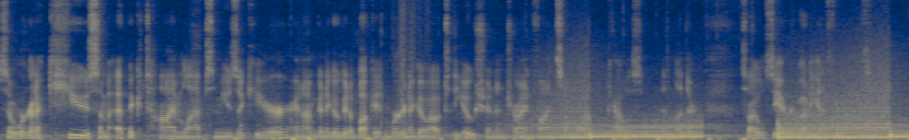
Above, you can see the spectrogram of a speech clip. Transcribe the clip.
So we're gonna cue some epic time-lapse music here, and I'm gonna go get a bucket, and we're gonna go out to the ocean and try and find some more cows and leather. So I will see everybody in a few minutes.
